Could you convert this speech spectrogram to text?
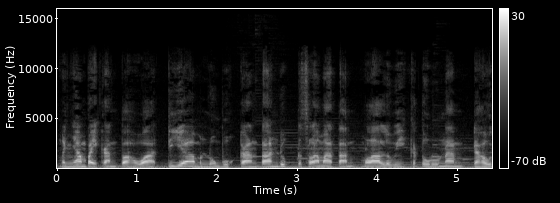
menyampaikan bahwa dia menumbuhkan tanduk keselamatan melalui keturunan Daud.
